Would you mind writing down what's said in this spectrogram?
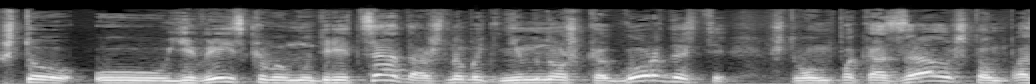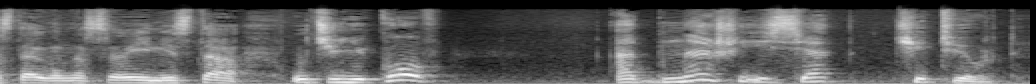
что у еврейского мудреца должно быть немножко гордости, что он показал, что он поставил на свои места учеников. Одна шестьдесят четвертый.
